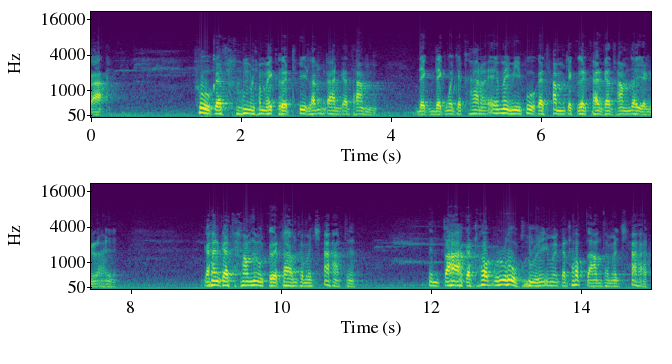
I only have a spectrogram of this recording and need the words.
กะ ผู้กระทำทำไมเกิดทีหลังการกระทำเด็กๆมันจะคาดว่าเอ๊ะไม่มีผู้กระทำจะเกิดการกระทำได้อย่างไร การกระทำมันเกิดตามธรรมชาติเป็นตากระทบรูปมันมันกระทบตามธรรมชาติ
